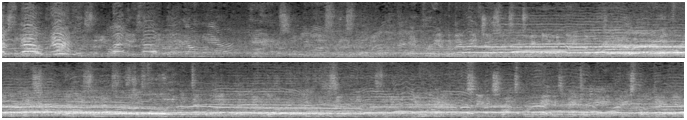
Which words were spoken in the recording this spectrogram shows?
Let's go Let's go. He absolutely this moment. And for him to make game, and for him to pitch the just a little bit differently. First inning. You were there when Strasburg made his major league baseball debut.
